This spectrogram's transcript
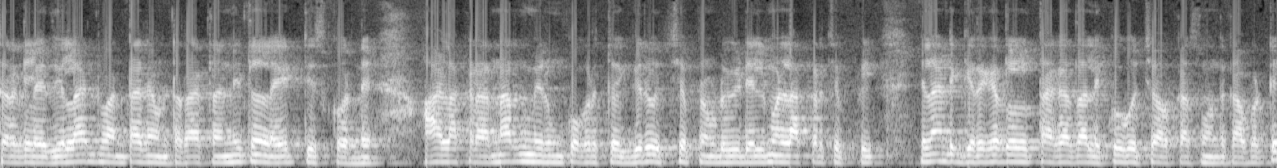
తిరగలేదు ఇలాంటివి అంటానే ఉంటారు. అట్లన్నిటిని లైట్ తీసుకోండి. వాళ్ళు అక్కడ అన్నారని మీరు ఇంకొకరితో దగ్గర వచ్చి చెప్పినప్పుడు వీడు వెళ్ళి మళ్ళీ అక్కడ చెప్పి ఇలాంటి గిరగిరల తగాదాలు ఎక్కువగా వచ్చే అవకాశం ఉంది కాబట్టి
